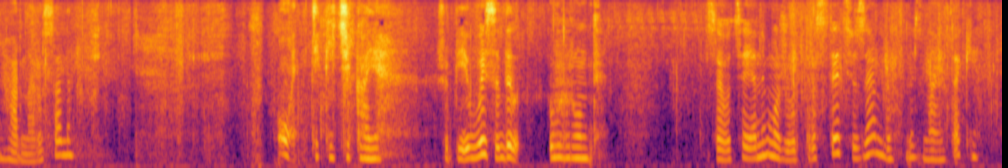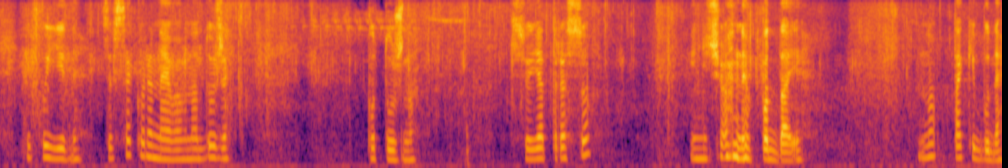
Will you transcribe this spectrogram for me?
Гарна розсада. Ой, тільки чекає, щоб її висадили в ґрунт. Це оце я не можу обтрасти цю землю, не знаю, так і, і поїде. Це все кореневе, вона дуже потужна. Все, я трасу і нічого не впадає. Ну, так і буде.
